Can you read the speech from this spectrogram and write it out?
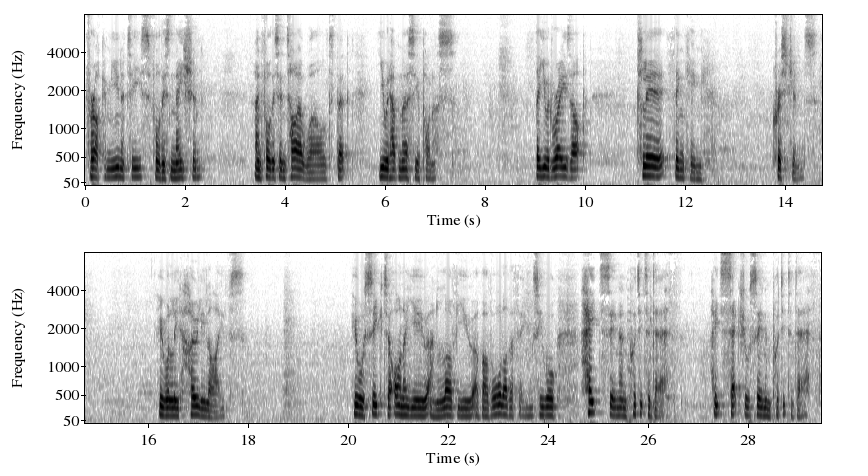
for our communities, for this nation, and for this entire world that you would have mercy upon us. That you would raise up clear thinking Christians who will lead holy lives, who will seek to honour you and love you above all other things, who will hate sin and put it to death, hate sexual sin and put it to death,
